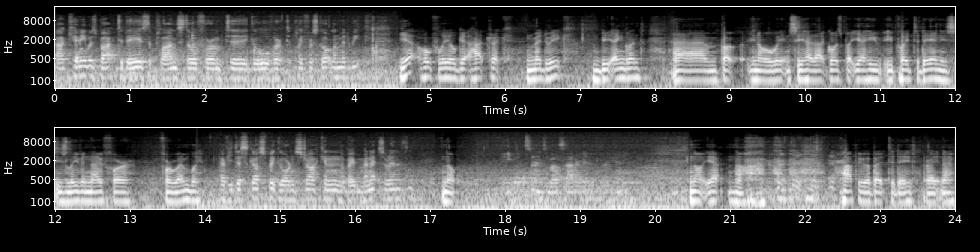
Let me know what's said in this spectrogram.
Uh, Kenny was back today. Is the plan still for him to go over to play for Scotland midweek? Yeah, hopefully he'll get a hat trick in midweek and beat England. Um, but you know we'll wait and see how that goes. But yeah, he, he played today and he's, he's leaving now for, for Wembley. Have you discussed with Gordon Strachan about minutes or anything? No, Any concerns about Saturday for Kenny? not yet. No, happy about today right now.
